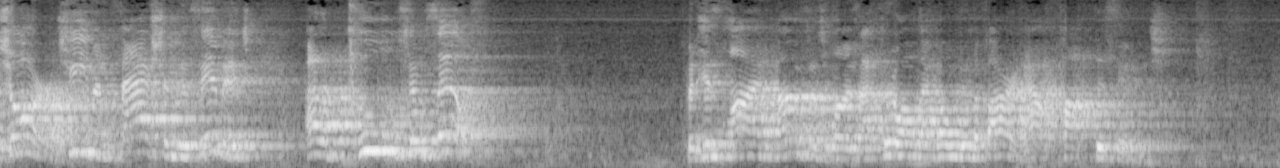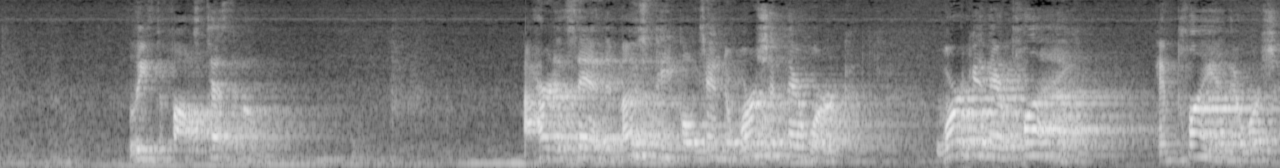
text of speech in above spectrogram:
charge. He even fashioned this image out of tools himself. But his lie to Moses was, I threw all that gold in the fire and out popped this image. Leads to false testimony. I heard it said that most people tend to worship their work, work in their play, and play in their worship.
